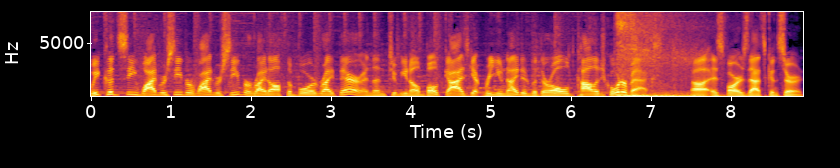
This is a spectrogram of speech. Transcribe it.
We could see wide receiver, wide receiver right off the board right there. And then, to, you know, both guys get reunited with their old college quarterbacks uh, as far as that's concerned.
